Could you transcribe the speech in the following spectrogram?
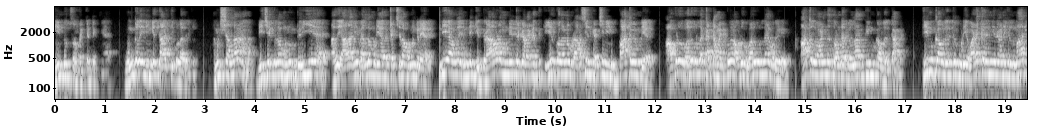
மீண்டும் சொல்றேன் கேட்டுக்கங்க. உங்களை நீங்க தாழ்த்தி கொள்ளாதீர்கள். அமித்ஷாலாம் பிஜேபிலாம் ஒன்றும் பெரிய அது யாராலையும் வெல்ல முடியாத கட்சிலாம் ஒன்றும் கிடையாது. இந்தியாவுல இன்னைக்கு திராவிட முன்னேற்ற கழகத்துக்கு ஈக்குவலான ஒரு அரசியல் கட்சி நீங்க பார்க்கவே முடியாது. அவ்வளவு வலுவுள்ள கட்டமைப்பு அவ்வளவு வலுவுள்ள ஒரு ஆற்றல் வாழ்ந்த தொண்டர்கள்லாம் திமுகவில் இருக்காங்க. திமுகவில் இருக்கக்கூடிய வழக்கறிஞர் அணிகள் மாதிரி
